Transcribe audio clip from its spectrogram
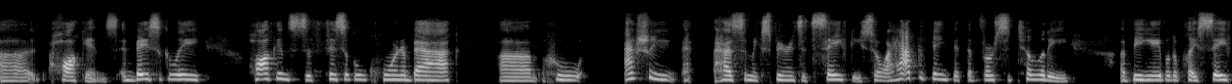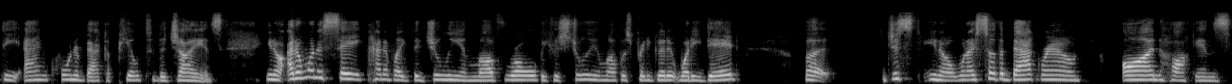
uh, Hawkins. And basically, Hawkins is a physical cornerback um, who actually has some experience at safety. So I have to think that the versatility of being able to play safety and cornerback appealed to the Giants. You know, I don't want to say kind of like the Julian Love role because Julian Love was pretty good at what he did, but just, you know, when I saw the background on Hawkins,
